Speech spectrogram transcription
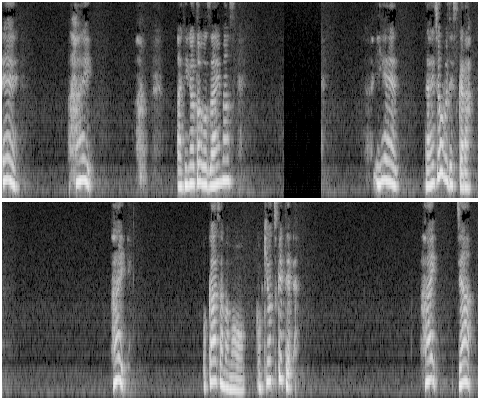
ええ、はい。ありがとうございます。いえ、大丈夫ですから。はい。お母様もお気をつけて。はい、じゃあ。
